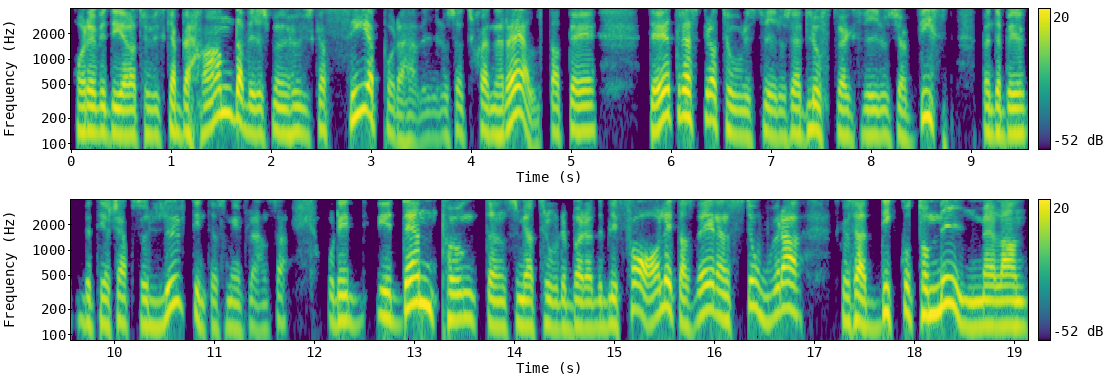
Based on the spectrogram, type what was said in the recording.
har reviderat hur vi ska behandla virus, men hur vi ska se på det här viruset generellt. Att det, det är ett respiratoriskt virus, ett luftvägsvirus, ja visst, men det beter sig absolut inte som influensa. Och det är den punkten som jag tror det började bli farligt. Alltså det är den stora ska vi säga, dikotomin mellan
